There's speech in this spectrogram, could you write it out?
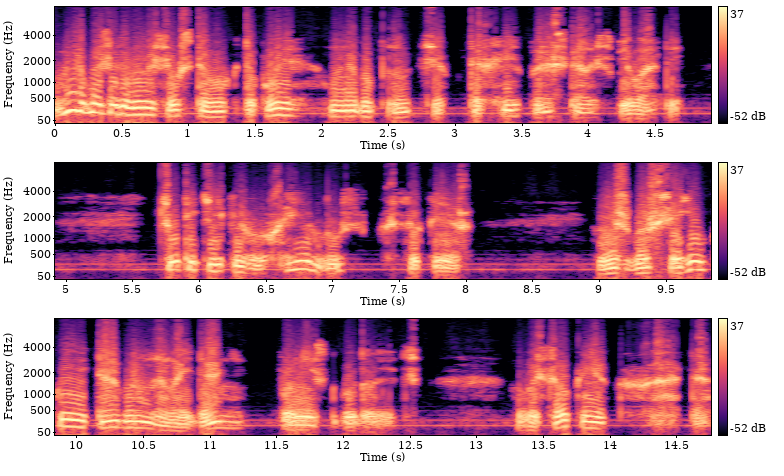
Верби задивилися у ставок тополі, у небо пнуться, птахи перестали співати. Чути тільки глухий луск сокир. Між борщагівкою і табором на майдані поміст будують. Високий, як хата.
